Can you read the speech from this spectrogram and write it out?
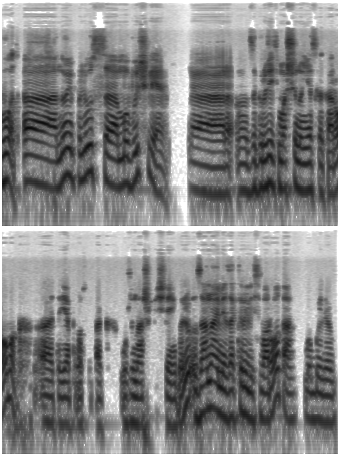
Вот, э, ну и плюс э, мы вышли э, загрузить в машину несколько коробок, это я просто так уже наше впечатление говорю, за нами закрылись ворота, мы были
